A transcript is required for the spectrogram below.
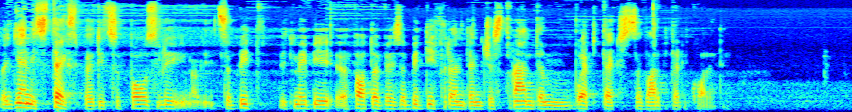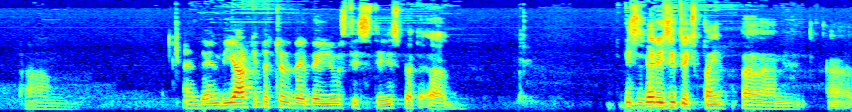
again is text, but it's supposedly, you know, it's a bit, it may be thought of as a bit different than just random web texts of arbitrary quality. Um, and then the architecture that they used is this, but uh, this is very easy to explain. Um, uh,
